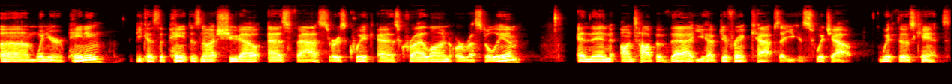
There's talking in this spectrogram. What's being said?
um, when you're painting because the paint does not shoot out as fast or as quick as Krylon or Rust-Oleum. And then on top of that, you have different caps that you can switch out with those cans.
